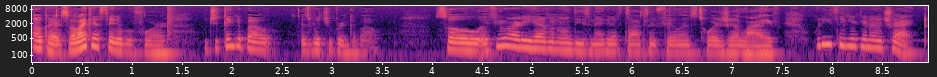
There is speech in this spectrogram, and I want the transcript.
Okay, so like I stated before, what you think about is what you bring about. So if you're already having all these negative thoughts and feelings towards your life, what do you think you're going to attract?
